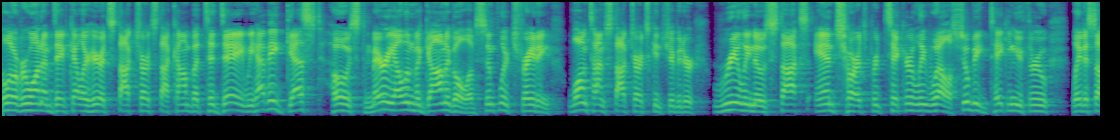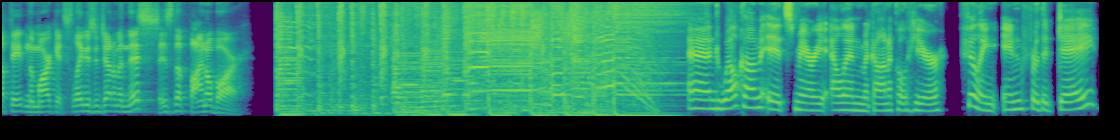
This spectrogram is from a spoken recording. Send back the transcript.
Hello, everyone. I'm Dave Keller here at StockCharts.com. But today we have a guest host, Mary Ellen McGonagle of Simpler Trading, longtime Stock Charts contributor, really knows stocks and charts particularly well. She'll be taking you through latest update in the markets. Ladies and gentlemen, this is the final bar. And welcome. It's Mary Ellen McGonagle here, filling in for the day.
